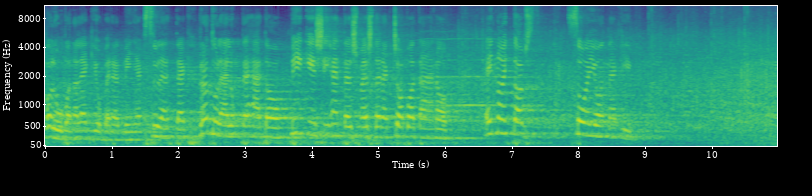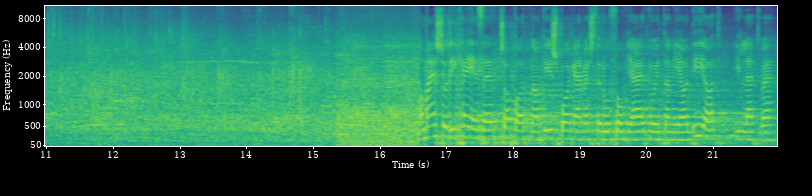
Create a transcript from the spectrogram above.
valóban a legjobb eredmények születtek. Gratulálunk tehát a Békési Hentes Mesterek csapatának. Egy nagy taps szóljon nekik! A második helyezett csapatnak is polgármester úr fogja átnyújtani a díjat, illetve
